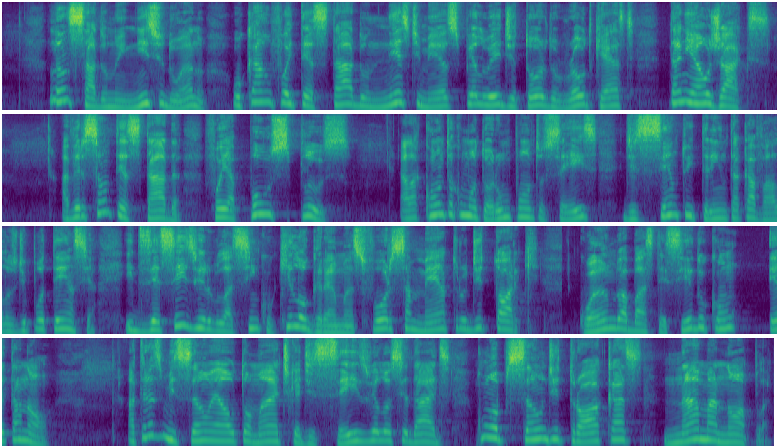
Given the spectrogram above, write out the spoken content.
Lançado no início do ano, o carro foi testado neste mês pelo editor do Roadcast, Daniel Jacques. A versão testada foi a Pulse Plus. Ela conta com motor 1.6 de 130 cavalos de potência e 16,5 kg força-metro de torque, quando abastecido com etanol a transmissão é automática de seis velocidades, com opção de trocas na manopla.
